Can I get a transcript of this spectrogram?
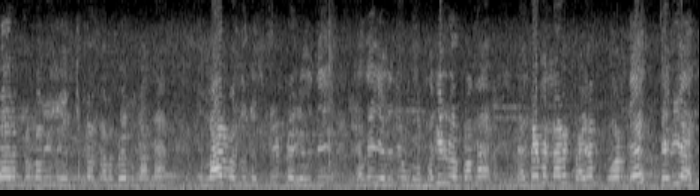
டைரக்டர் வழியில் எச்சுக்கணக்கான பேர் இருக்காங்க. எல்லோரும் வந்து இந்த ஸ்கிரிப்டை எழுதி கதை எழுதி உங்களை மகிழ்வு வைப்பாங்க ரெண்டரை மணி நேரம் டைம் போகிறதே தெரியாது.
